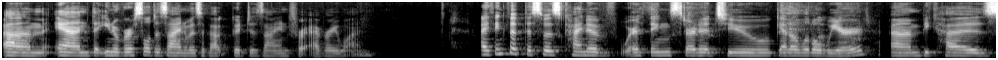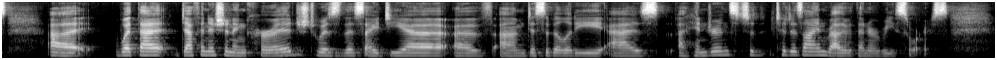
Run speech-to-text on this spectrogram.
Um, and that universal design was about good design for everyone. I think that this was kind of where things started to get a little weird um, because uh, what that definition encouraged was this idea of um, disability as a hindrance to, to design rather than a resource.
